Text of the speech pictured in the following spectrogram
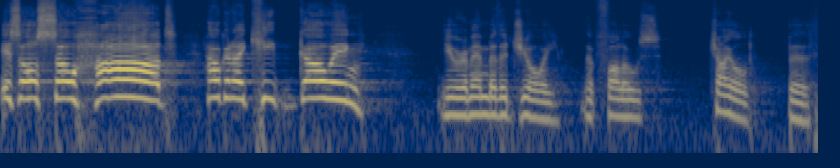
it's all so hard. How can I keep going? You remember the joy that follows childbirth.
